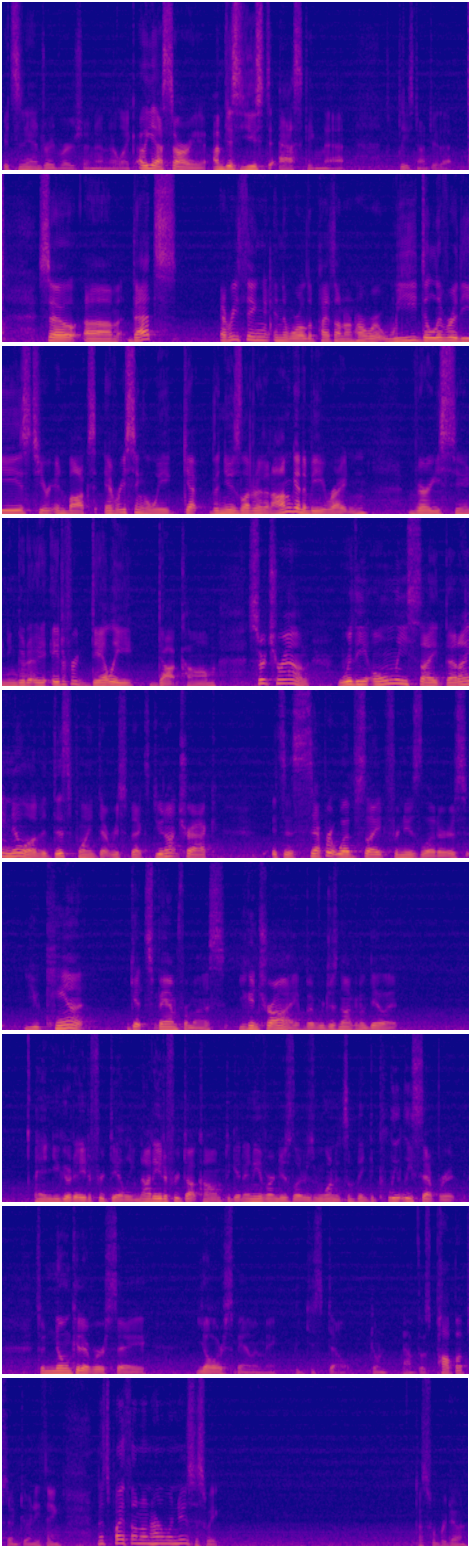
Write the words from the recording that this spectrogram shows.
It's an Android version, and they're like, "Oh yeah, sorry. I'm just used to asking that. Please don't do that." So um, that's everything in the world of Python on hardware. We deliver these to your inbox every single week. Get the newsletter that I'm going to be writing very soon. You can go to adafruitdaily.com. Search around. We're the only site that I know of at this point that respects do not track. It's a separate website for newsletters. You can't get spam from us. You can try, but we're just not going to do it. And you go to Adafruit Daily, not adafruit.com, to get any of our newsletters. We wanted something completely separate so no one could ever say, y'all are spamming me. We just don't. Don't have those pop ups, don't do anything. And that's Python on Hardware News this week. That's what we're doing.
